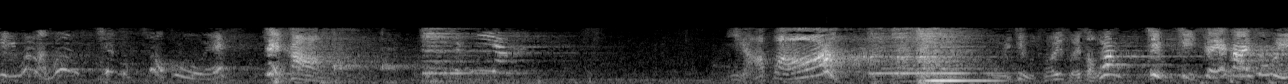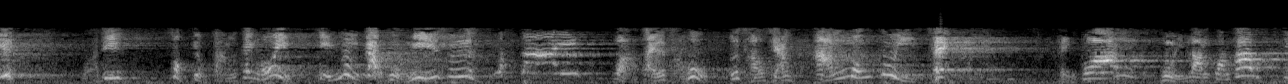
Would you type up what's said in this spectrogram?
给我老公切个臭鬼！这个，你呀，哑巴！我酒吞水上网，就是世界主义。华弟，我叫唐天虎，金门教父秘书。我知，我知你炒股，你炒上红毛鬼车。平哥，梅兰光头，得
